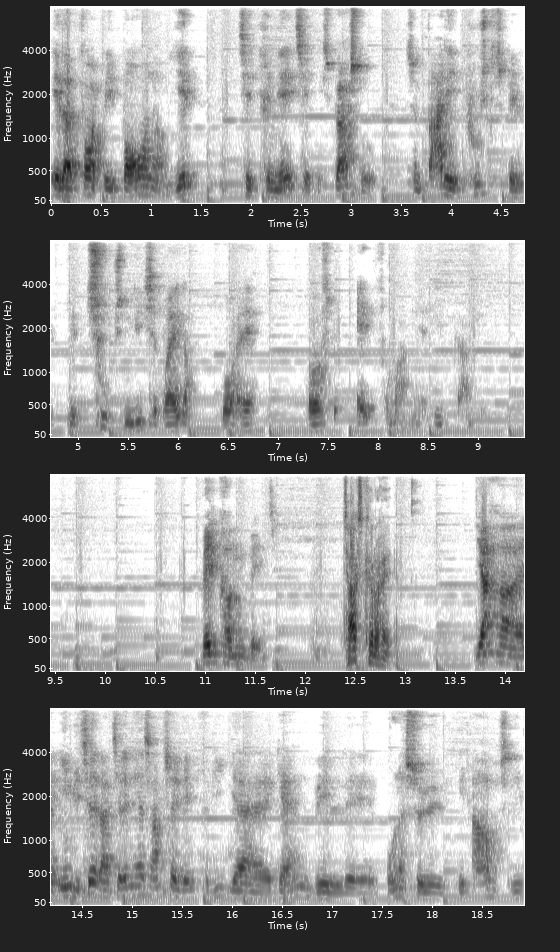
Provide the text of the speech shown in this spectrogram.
eller for at bede borgerne om hjælp til et kriminalteknisk spørgsmål, som var det et puslespil med tusindvis af brikker, hvoraf ofte alt for mange er helt gamle. Velkommen, Bent. Tak skal du have. Jeg har inviteret dig til den her samtale, fordi jeg gerne vil øh, undersøge et arbejdsliv,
